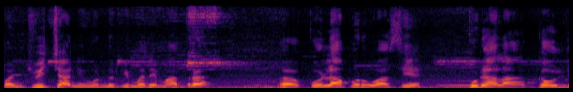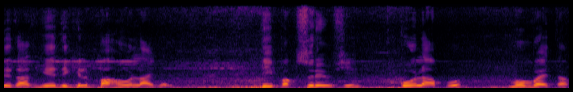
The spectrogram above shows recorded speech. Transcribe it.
पंचवीसच्या निवडणुकीमध्ये मात्र कोल्हापूरवासी कुणाला कौल देतात हे देखील पाहावं लागेल. दीपक सूर्यवंशी कोल्हापूर मुंबई तक.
